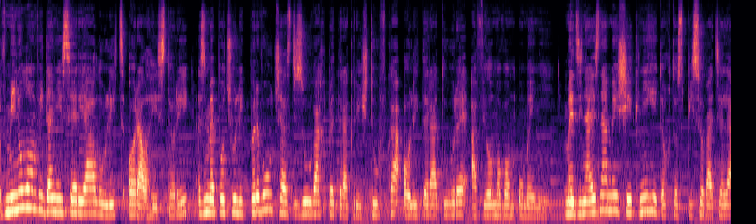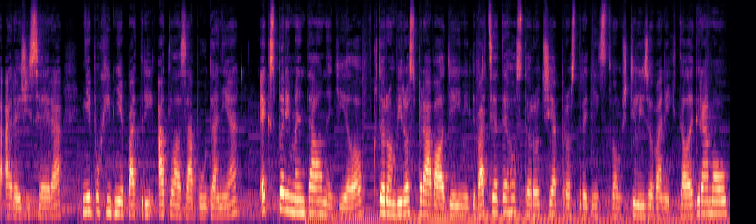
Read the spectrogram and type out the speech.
V minulom vydaní seriálu Lids Oral History sme počuli prvú časť z úvah Petra Krištúvka o literatúre a filmovom umení. Medzi najznámejšie knihy tohto spisovateľa a režiséra nepochybne patrí Atlas zabúdania, experimentálne dielo, v ktorom vyrozprával dejiny 20. storočia prostredníctvom štilizovaných telegramov,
